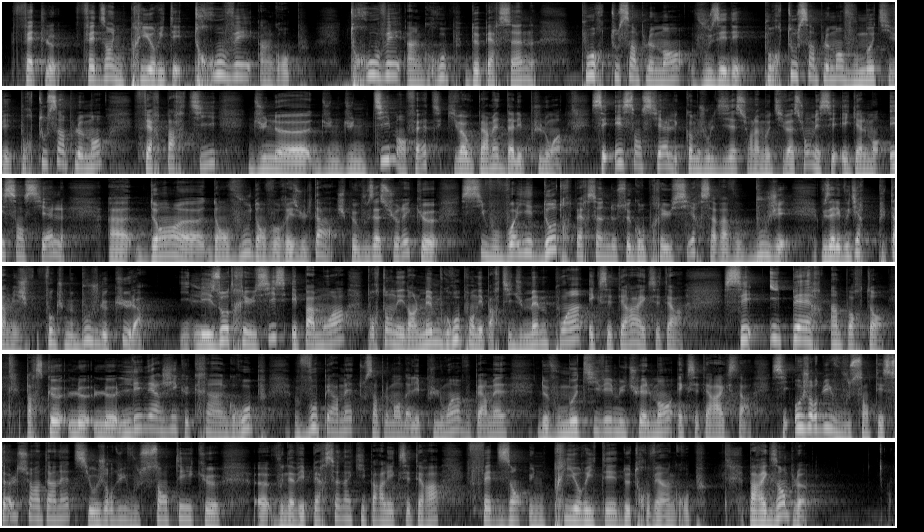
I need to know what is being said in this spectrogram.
faites-le. Faites-en une priorité. Trouvez un groupe. Trouvez un groupe de personnes pour tout simplement vous aider, pour tout simplement vous motiver, pour tout simplement faire partie d'une d'une team en fait qui va vous permettre d'aller plus loin. C'est essentiel, comme je vous le disais sur la motivation, mais c'est également essentiel euh, dans, euh, dans vous, dans vos résultats. Je peux vous assurer que si vous voyez d'autres personnes de ce groupe réussir, ça va vous bouger. Vous allez vous dire putain mais il faut que je me bouge le cul là les autres réussissent et pas moi. Pourtant, on est dans le même groupe, on est parti du même point, etc. etc. C'est hyper important parce que l'énergie que crée un groupe vous permet tout simplement d'aller plus loin, vous permet de vous motiver mutuellement, etc. etc. Si aujourd'hui vous vous sentez seul sur Internet, si aujourd'hui vous sentez que euh, vous n'avez personne à qui parler, etc., faites-en une priorité de trouver un groupe. Par exemple,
